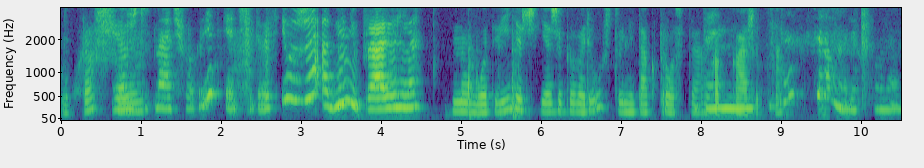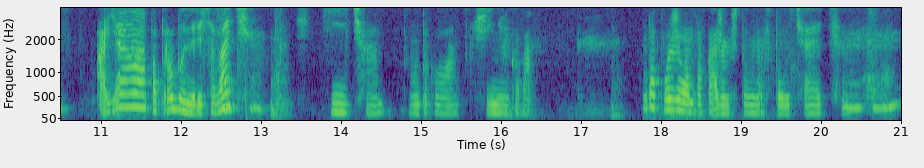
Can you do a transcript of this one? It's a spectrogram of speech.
Ну хорошо. Я уже тут начала клетки отсчитывать, и уже одну неправильно. Ну вот, видишь, я же говорю, что не так просто, Да как не- кажется. Все равно легко нам. А я попробую нарисовать Стича. стича. Вот такого синенького. Ну, попозже вам покажем, что у нас получается. Мгм.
